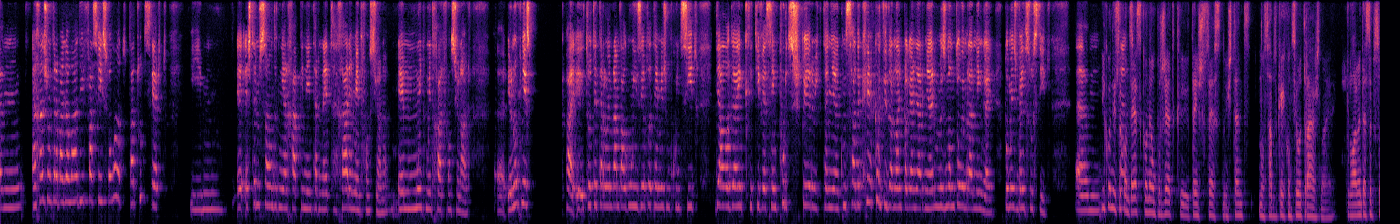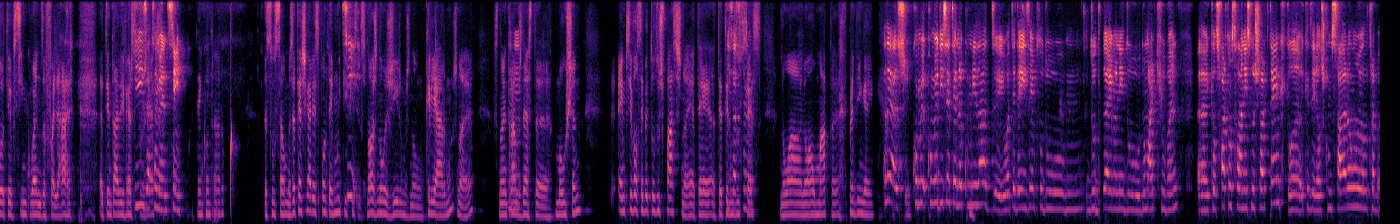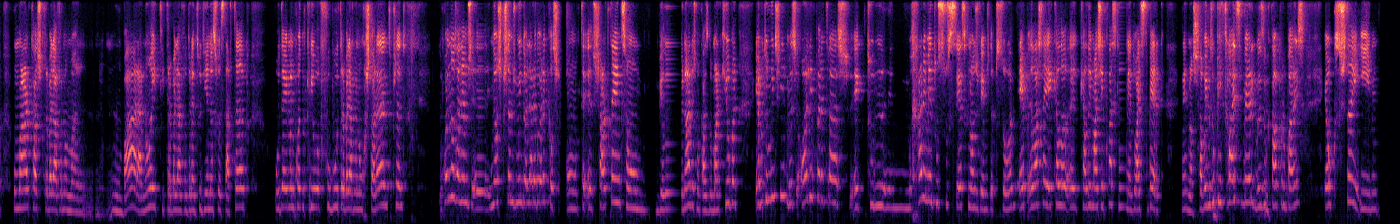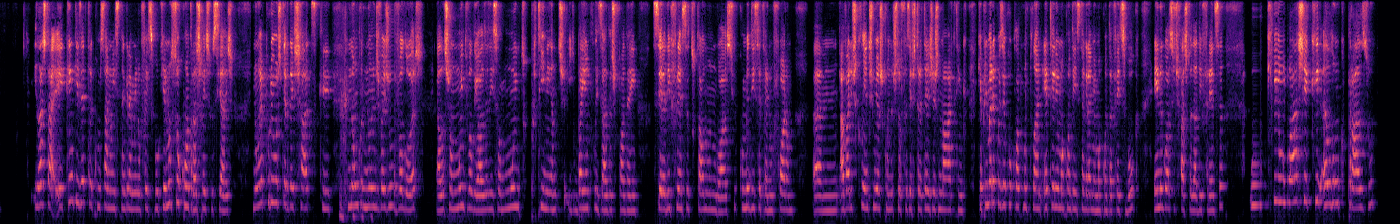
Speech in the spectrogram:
um, arranja um trabalho ao lado e faça isso ao lado, está tudo certo. E hum, esta noção de dinheiro rápido na internet raramente funciona, é muito, muito raro funcionar. Uh, eu não conheço Pá, estou a tentar lembrar-me de algum exemplo, até mesmo conhecido, de alguém que tivesse em por desespero e que tenha começado a criar conteúdo online para ganhar dinheiro, mas não me estou a lembrar de ninguém, pelo menos bem sucedido. Um, e quando isso portanto, acontece, quando é um projeto que tem sucesso no instante, não sabes o que é que aconteceu atrás, não é? Provavelmente essa pessoa teve cinco anos a falhar, a tentar diversos Exatamente, projetos, sim. Até encontrar a solução, mas até chegar a esse ponto é muito Sim. difícil. Se nós não agirmos, não criarmos, não é? Se não entrarmos uhum. nesta motion, é impossível saber todos os passos, não é? Até, até termos Exatamente. o sucesso. Não há, não há um mapa para ninguém. Aliás, como eu, como eu disse até na comunidade, eu até dei exemplo do, do Damon e do, do Mark Cuban, uh, que eles fartam-se falar nisso no Shark Tank, que, quer dizer, eles começaram, ele, o Mark acho que trabalhava numa, num bar à noite e trabalhava durante o dia na sua startup, o Damon quando criou a Fubu trabalhava num restaurante, portanto quando nós olhamos, eh, nós gostamos muito de olhar agora que eles são Shark Tank, são bilionários, no caso do Mark Cuban, é tudo muito giro, mas olhem para trás, é tudo, raramente o sucesso que nós vemos da pessoa, é, lá está, é aquela, aquela imagem clássica né, do iceberg, né? nós só vemos o pico do iceberg, mas o que está por baixo é o que sustém, e, e lá está, é, quem quiser começar no Instagram e no Facebook, eu não sou contra as redes sociais, não é por eu as ter deixado que não, não lhes vejo o valor, elas são muito valiosas e são muito pertinentes e bem utilizadas podem ser a diferença total no negócio. Como eu disse até no fórum, um, há vários clientes meus quando eu estou a fazer estratégias de marketing que a primeira coisa que eu coloco no plano é terem uma conta Instagram e uma conta Facebook. Em negócios faz toda a diferença. O que eu acho é que a longo prazo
